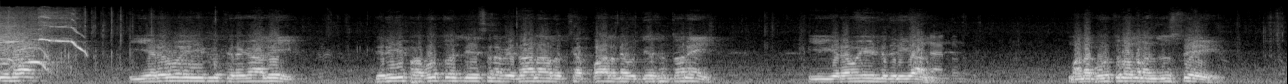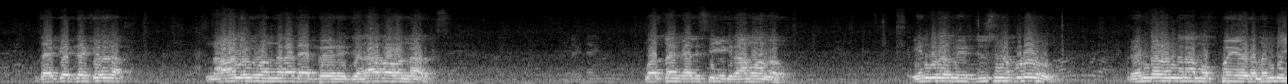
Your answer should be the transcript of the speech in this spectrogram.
కూడా ఈ ఇరవై ఇళ్ళు తిరగాలి. తిరిగి ప్రభుత్వం చేసిన విధానాలు చెప్పాలనే ఉద్దేశంతోనే ఈ ఇరవై ఇళ్ళు తిరిగాను. మన బూత్లో మనం చూస్తే దగ్గర దగ్గర నాలుగు వందల డెబ్బై ఎనిమిది జనాభా ఉన్నారు. మొత్తం కలిసి ఈ గ్రామంలో. ఇందులో మీరు చూసినప్పుడు రెండు వందల ముప్పై ఏడు మంది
